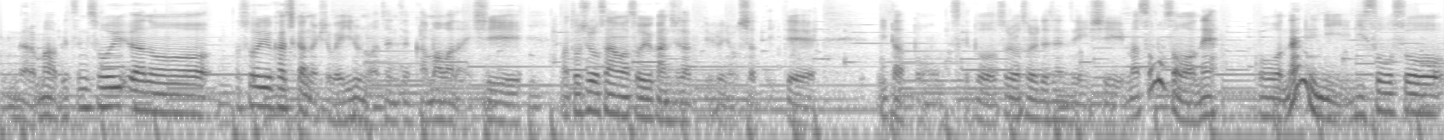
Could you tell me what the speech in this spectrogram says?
うん。だからまあ別にそういう、あの、そういう価値観の人がいるのは全然構わないし、まあ、敏郎さんはそういう感じだっていうふうにおっしゃっていて、いたと思うんですけど、それはそれで全然いいし、まあそもそもね、こう何にリソースを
